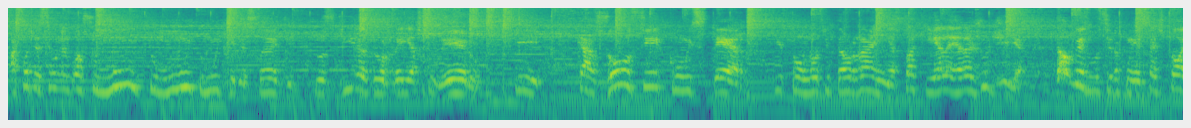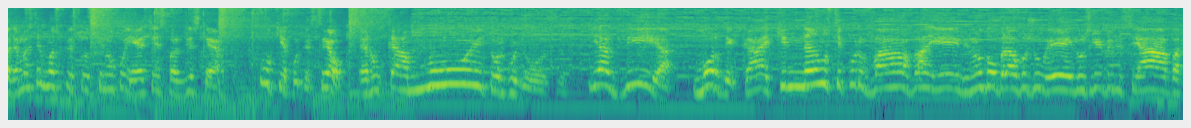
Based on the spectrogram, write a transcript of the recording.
Aconteceu um negócio muito, muito, muito interessante nos dias do rei Assuero, que casou-se com Esther, que tornou-se então rainha, só que ela era judia. Talvez você já conheça a história, mas tem algumas pessoas que não conhecem a história de Esther. O que aconteceu? Era um cara muito orgulhoso. E havia Mordecai que não se curvava a ele, não dobrava o joelho, não se reverenciava.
